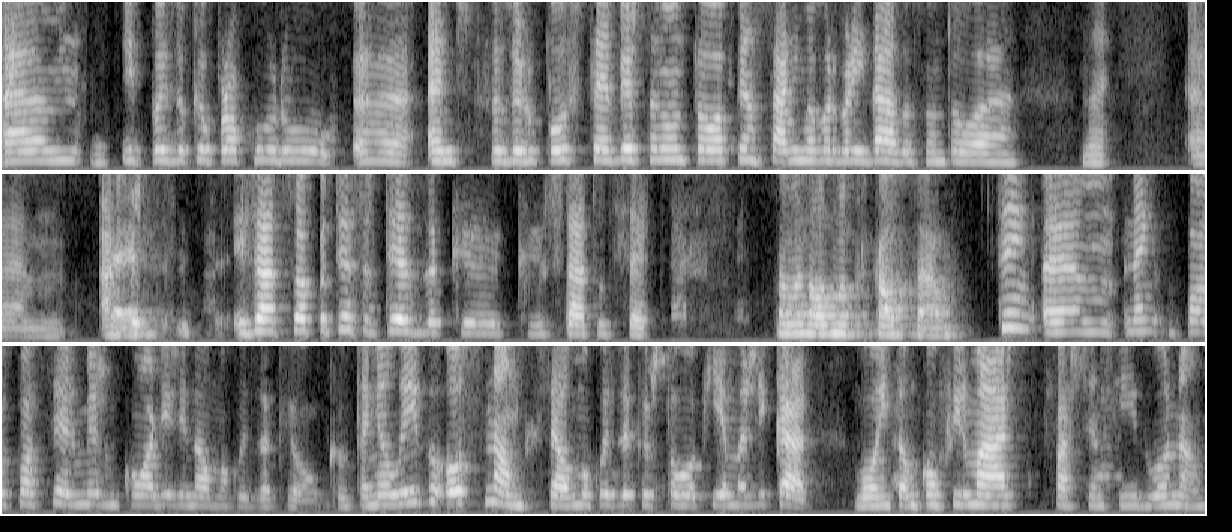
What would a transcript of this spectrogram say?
Um, e depois o que eu procuro uh, antes de fazer o post é ver se eu não estou a pensar em uma barbaridade ou se não estou a. Não é? Um. Exato, só para ter certeza que, que está tudo certo. Tomas alguma precaução? Sim, um, nem, pode, pode, ser mesmo com origem de alguma coisa que eu, que eu tenha lido, ou se não, se é alguma coisa que eu estou aqui a magicar, vou então confirmar se faz sentido ou não.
